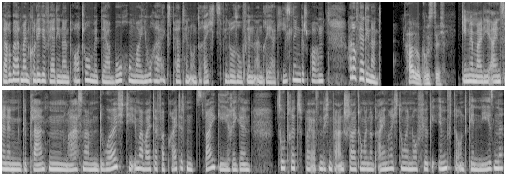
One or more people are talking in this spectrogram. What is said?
Darüber hat mein Kollege Ferdinand Otto mit der Bochumer Jura-Expertin und Rechtsphilosophin Andrea Kiesling gesprochen. Hallo Ferdinand. Hallo, grüß dich. Gehen wir mal die einzelnen geplanten Maßnahmen durch. Die immer weiter verbreiteten 2G-Regeln. Zutritt bei öffentlichen Veranstaltungen und Einrichtungen nur für Geimpfte und Genesene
